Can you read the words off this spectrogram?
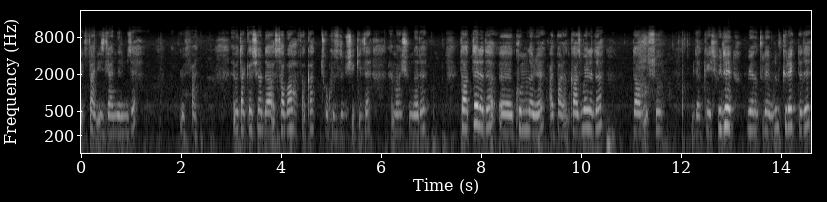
Lütfen izleyenlerimize. Lütfen. Evet arkadaşlar daha sabah fakat çok hızlı bir şekilde hemen şunları tahtayla da e, kumları ay pardon kazmayla da daha doğrusu bir dakika ismini bir an hatırlayamadım. Kürekle de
